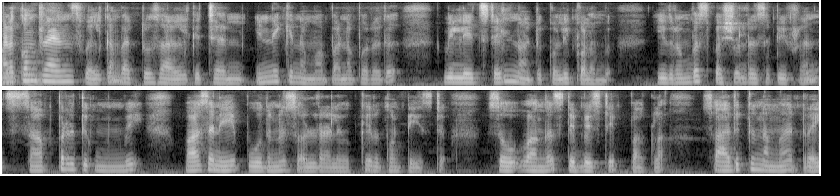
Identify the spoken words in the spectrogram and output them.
வணக்கம் friends welcome back to Saaral kitchen இன்றைக்கி நம்ம பண்ண போகிறது வில்லேஜ் ஸ்டைல் நாட்டுக்கோழி குழம்பு. இது ரொம்ப ஸ்பெஷல் ரெசிபி ஃப்ரெண்ட்ஸ் சாப்பிட்றதுக்கு முன்பே வாசனையே போதும்னு சொல்கிற அளவுக்கு இருக்கும் டேஸ்ட்டு ஸோ வாங்க ஸ்டெப் பை ஸ்டெப் பார்க்கலாம். ஸோ அதுக்கு நம்ம ட்ரை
